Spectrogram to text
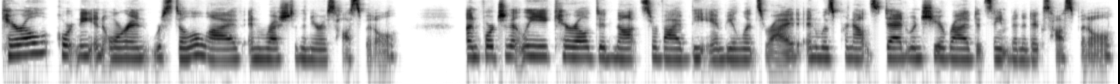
Carol, Courtney, and Orrin were still alive and rushed to the nearest hospital. Unfortunately, Carol did not survive the ambulance ride and was pronounced dead when she arrived at St. Benedict's Hospital.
